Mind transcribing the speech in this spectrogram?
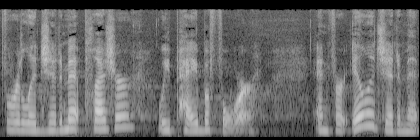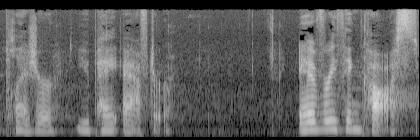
For legitimate pleasure, we pay before and for illegitimate pleasure, you pay after. Everything costs.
